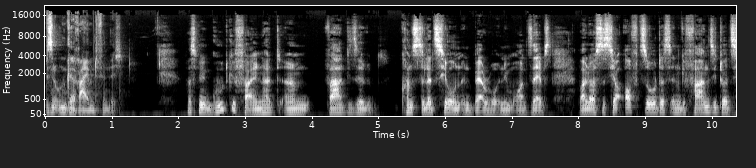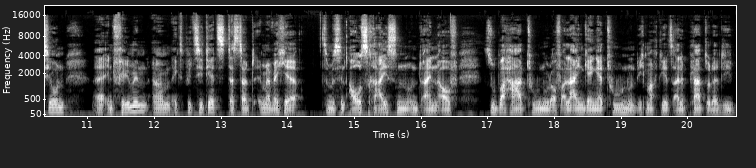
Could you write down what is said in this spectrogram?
bisschen ungereimt, finde ich. Was mir gut gefallen hat, ähm, war diese Konstellation in Barrow, in dem Ort selbst. Weil hast es ja oft so, dass in Gefahrensituationen äh, in Filmen, ähm, explizit jetzt, dass dort immer welche so ein bisschen ausreißen und einen auf super hart tun oder auf Alleingänger tun und ich mache die jetzt alle platt oder die,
